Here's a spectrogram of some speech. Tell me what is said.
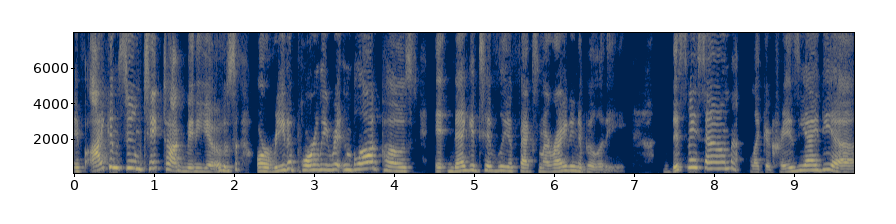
If I consume TikTok videos or read a poorly written blog post, it negatively affects my writing ability. This may sound like a crazy idea,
